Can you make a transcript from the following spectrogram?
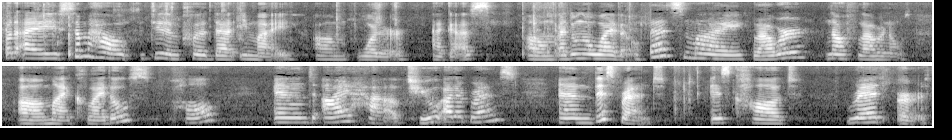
but I somehow didn't put that in my um, water, I guess. Um, I don't know why though. That's my flower, not Flower Knows, uh, my Kaleidos haul. And I have two other brands. And this brand is called Red Earth.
